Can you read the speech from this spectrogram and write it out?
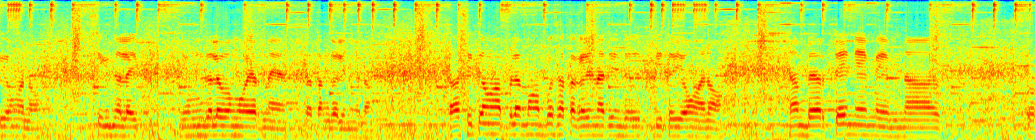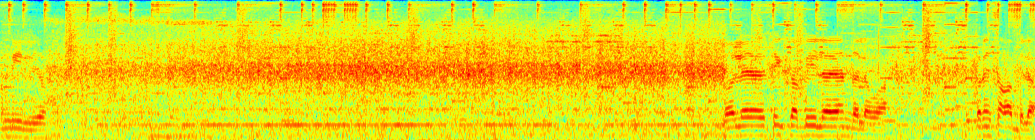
yung ano, signal light, yung dalawang wire na yan, tatanggalin nyo lang. Tapos ito nga pala mga boss, tatanggalin natin dito yung ano, number 10mm na tornilyo. Bale, tig kabila yan, dalawa. Ito rin sa kabila.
